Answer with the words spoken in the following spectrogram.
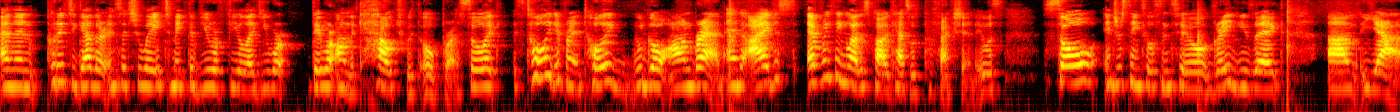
and then put it together in such a way to make the viewer feel like you were they were on the couch with Oprah. So like it's totally different. It totally would go on brand. And I just everything about this podcast was perfection. It was so interesting to listen to. Great music. Um, yeah,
